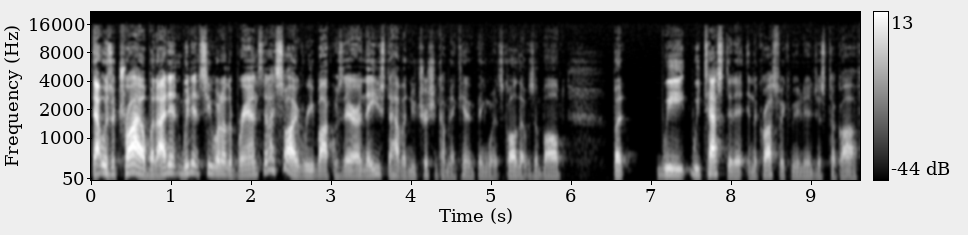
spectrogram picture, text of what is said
that was a trial, but I didn't. We didn't see what other brands. Then I saw Reebok was there, and they used to have a nutrition company. I can't think what it's called that was involved, but we we tested it in the CrossFit community and it just took off.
